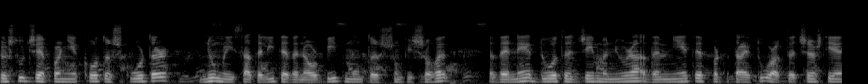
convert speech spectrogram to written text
kështu që për një kohë të shkurtër numri i satelitëve në orbitë mund të shumëfishohet dhe ne duhet të gjejmë mënyra dhe mjete për të trajtuar këtë çështje.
